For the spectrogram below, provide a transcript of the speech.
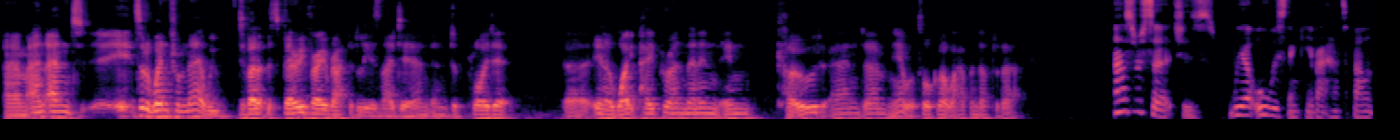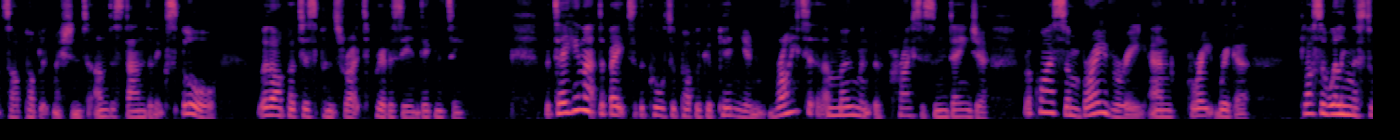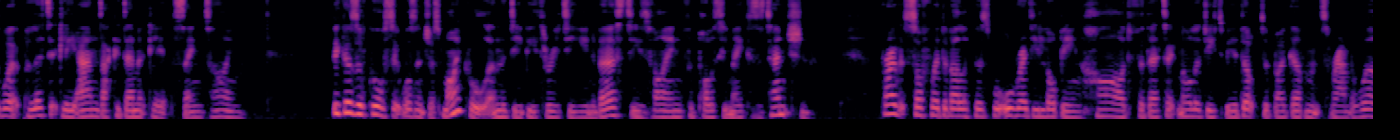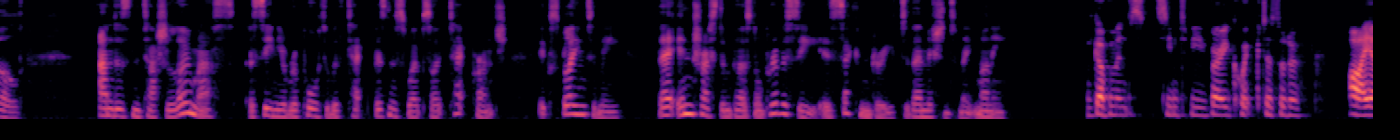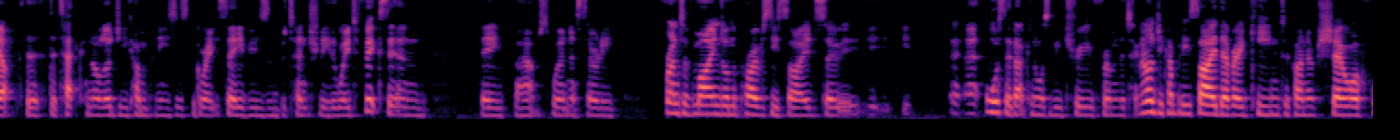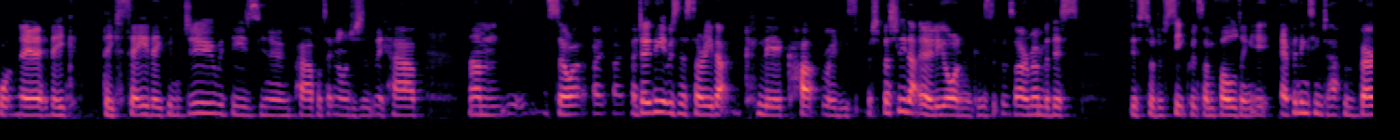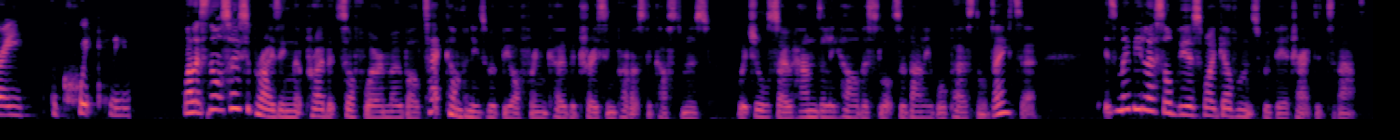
Um, and and it sort of went from there. We developed this very very rapidly as an idea and, and deployed it uh, in a white paper and then in in code. And um, yeah, we'll talk about what happened after that. As researchers, we are always thinking about how to balance our public mission to understand and explore with our participants' right to privacy and dignity. But taking that debate to the court of public opinion right at a moment of crisis and danger requires some bravery and great rigour, plus a willingness to work politically and academically at the same time. Because, of course, it wasn't just Michael and the DP3T universities vying for policymakers' attention. Private software developers were already lobbying hard for their technology to be adopted by governments around the world. And as Natasha Lomas, a senior reporter with tech business website TechCrunch, explained to me, their interest in personal privacy is secondary to their mission to make money. Governments seem to be very quick to sort of eye up the, the technology companies as the great saviours and potentially the way to fix it, and they perhaps weren't necessarily front of mind on the privacy side. So it, it, uh, also that can also be true from the technology company side. They're very keen to kind of show off what they they they say they can do with these you know powerful technologies that they have. Um, so I, I, I, don't think it was necessarily that clear cut, really, especially that early on, because as I remember this this sort of sequence unfolding, it, everything seemed to happen very quickly. Well, it's not so surprising that private software and mobile tech companies would be offering COVID tracing products to customers, which also handily harvest lots of valuable personal data it's maybe less obvious why governments would be attracted to that.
